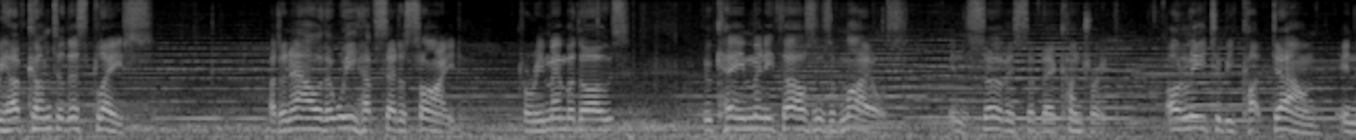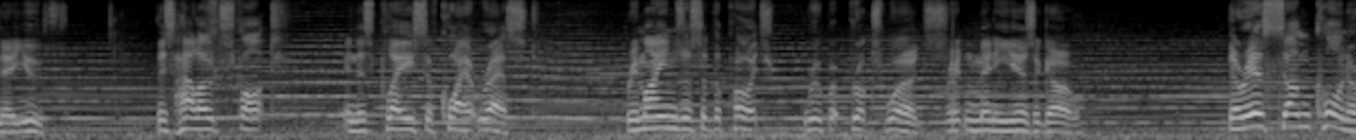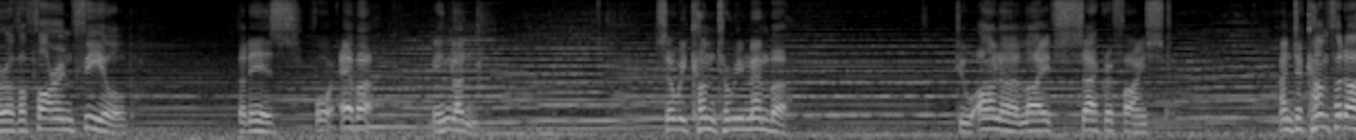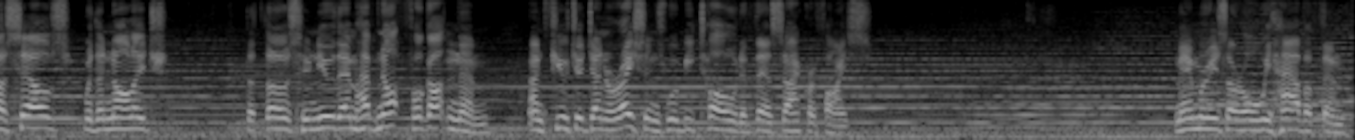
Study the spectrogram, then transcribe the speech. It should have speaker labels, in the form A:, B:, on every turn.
A: We have come to this place at an hour that we have set aside to remember those who came many thousands of miles in the service of their country, only to be cut down in their youth. This hallowed spot, in this place of quiet rest, reminds us of the poet Rupert Brooke's words written many years ago. There is some corner of a foreign field that is forever England. So we come to remember, to honor lives sacrificed, and to comfort ourselves with the knowledge that those who knew them have not forgotten them, and future generations will be told of their sacrifice. Memories are all we have of them.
